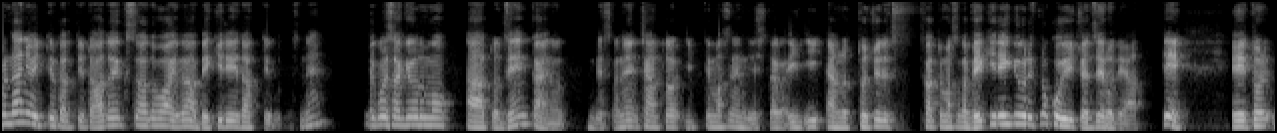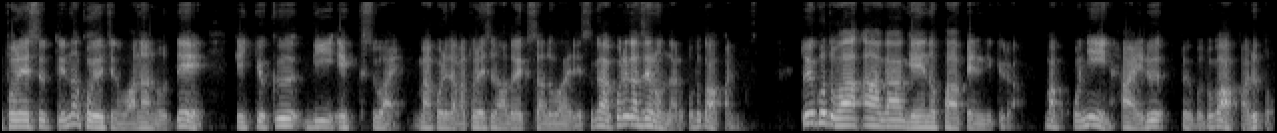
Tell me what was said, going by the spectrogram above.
これ何を言ってるかっていうと、AddX、AddY がべき例だっていうことですね。で、これ先ほども、あと前回のですかね、ちゃんと言ってませんでしたが、いあの途中で使ってますが、べき例行列の固有値は0であって、えー、トレースっていうのは固有値の和なので、結局 bxy、まあこれだからトレースのアド x アド y ですが、これが0になることがわかります。ということは、r がゲーのパーペンディキュラー。まあここに入るということがわかると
